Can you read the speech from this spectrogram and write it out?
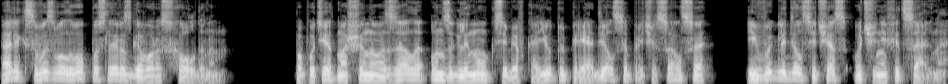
Алекс вызвал его после разговора с Холденом. По пути от машинного зала он заглянул к себе в каюту, переоделся, причесался и выглядел сейчас очень официально.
